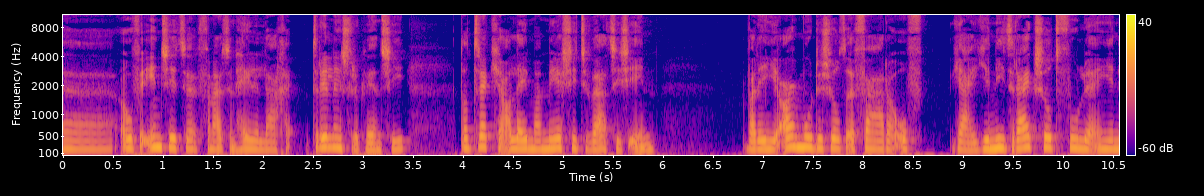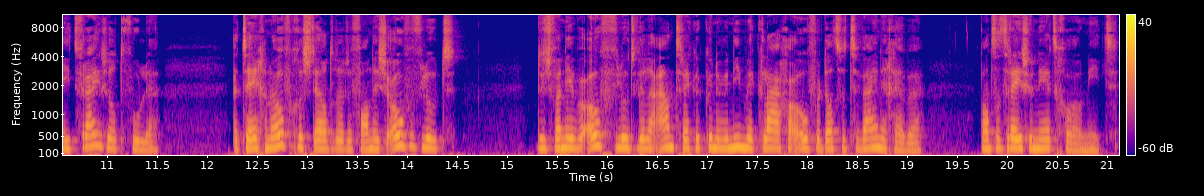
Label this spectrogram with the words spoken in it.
uh, over inzitten vanuit een hele lage trillingsfrequentie. Dan trek je alleen maar meer situaties in. Waarin je armoede zult ervaren of ja, je niet rijk zult voelen en je niet vrij zult voelen. Het tegenovergestelde ervan is overvloed. Dus wanneer we overvloed willen aantrekken, kunnen we niet meer klagen over dat we te weinig hebben. Want het resoneert gewoon niet.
